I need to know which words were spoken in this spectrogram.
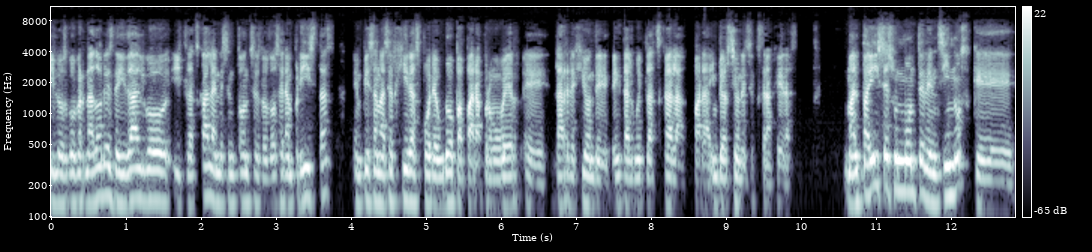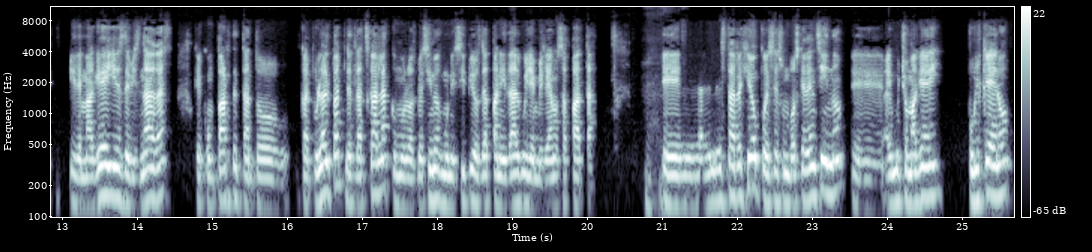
y los gobernadores de Hidalgo y Tlaxcala, en ese entonces los dos eran priistas, empiezan a hacer giras por Europa para promover eh, la región de, Hidalgo y Tlaxcala para inversiones extranjeras. Malpaís es un monte de encinos que, y de magueyes, de biznagas, que comparte tanto Calpulalpan de Tlaxcala como los vecinos municipios de Apan Hidalgo y Emiliano Zapata. Eh, en esta región, pues es un bosque de encino, eh, hay mucho maguey, pulquero,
